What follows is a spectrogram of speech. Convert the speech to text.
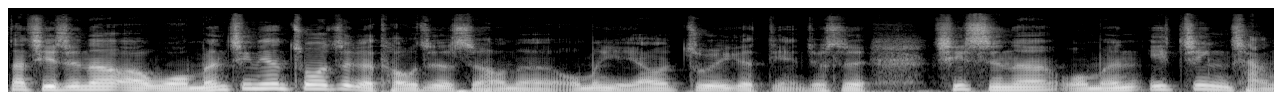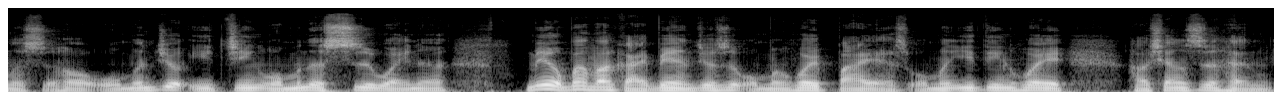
那其实呢，哦，我们今天做这个投资的时候呢，我们也要注意一个点，就是其实呢，我们一进场的时候，我们就已经我们的思维呢没有办法改变，就是我们会 bias，我们一定会好像是很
